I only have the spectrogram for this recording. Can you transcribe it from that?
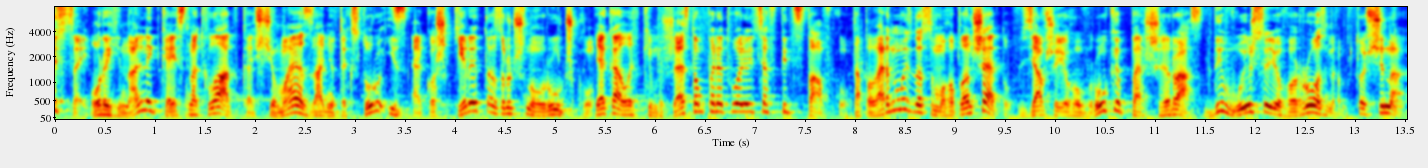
Ось цей оригінальний кейс-накладка, що має задню текстуру із екошкіри та зручну ручку, яка легким жестом перетворюється в підставку. Та повернемось до самого планшету. Взявши його в руки перший раз, дивуєшся його розміром, товщина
